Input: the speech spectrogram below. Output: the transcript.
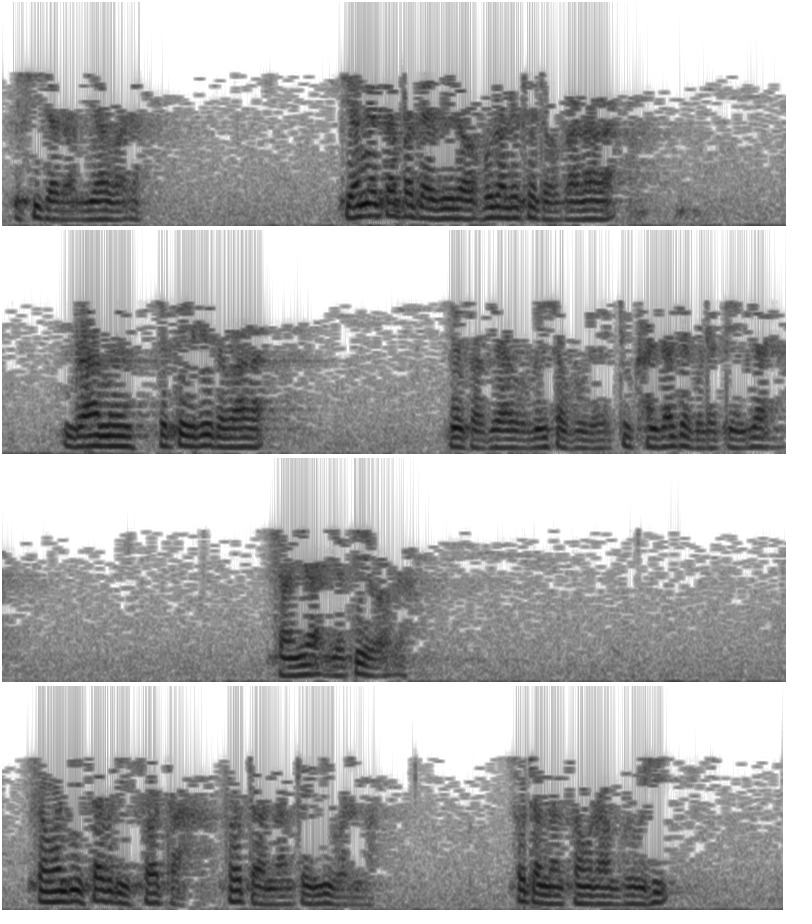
မရှိကြတာများပါတယ် ကျန်တဲ့ပတ်သက်ပြီးတော့ဘုရားလက်ထက်တော်ကာလကဗြဟ္မณ์စတိလေးတစ်ပါးကမြတ်စွာဘုရားကိုမေးလျှောက်ဖို့လေသူခံစားချက်ကိုလည်းတင်ပြတယ်။ဆံရရတိပါပဲ။သဝန္တိသဗ္ဗတိသောတာသောတာနံကိဏိဝရမ။သောတာနံသံဝရဘူဟိ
